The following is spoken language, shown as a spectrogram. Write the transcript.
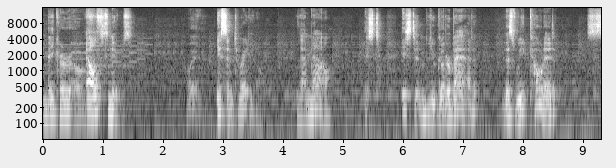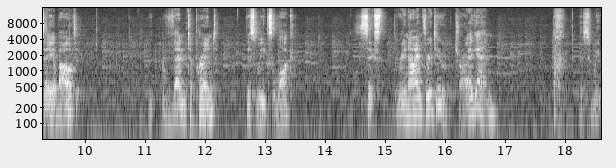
maker of. Elf's News. Wait. Isn't radio. Them now. Ist. Iston. You good or bad? This week coded. Say about. Then to print. This week's luck. 63932. Try again. This week.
